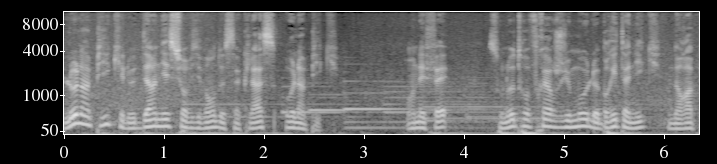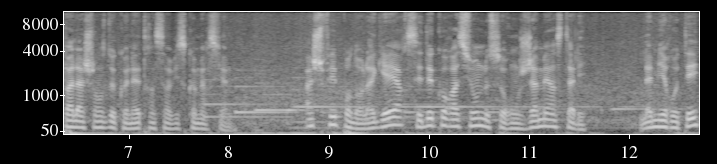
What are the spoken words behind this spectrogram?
l'Olympique est le dernier survivant de sa classe olympique. En effet, son autre frère jumeau, le Britannique, n'aura pas la chance de connaître un service commercial. Achevé pendant la guerre, ces décorations ne seront jamais installées. L'amirauté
